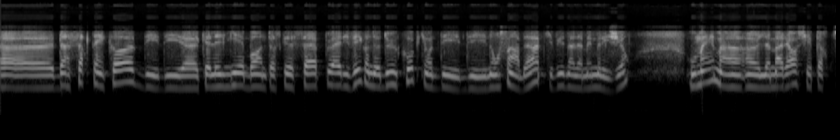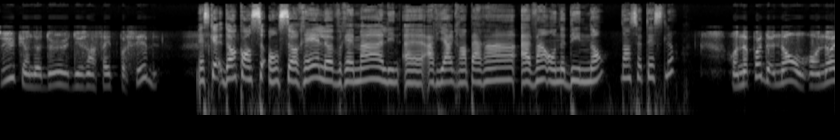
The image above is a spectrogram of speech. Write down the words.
euh, dans certains cas des, euh, que la lignée est bonne, parce que ça peut arriver qu'on a deux couples qui ont des, des noms semblables, qui vivent dans la même région, ou même le mariage qui est perdu, puis on a deux, deux ancêtres possibles. Est-ce que donc on, on saurait là, vraiment les euh, arrière-grands-parents avant, on a des noms dans ce test-là? On n'a pas de nom. On a,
